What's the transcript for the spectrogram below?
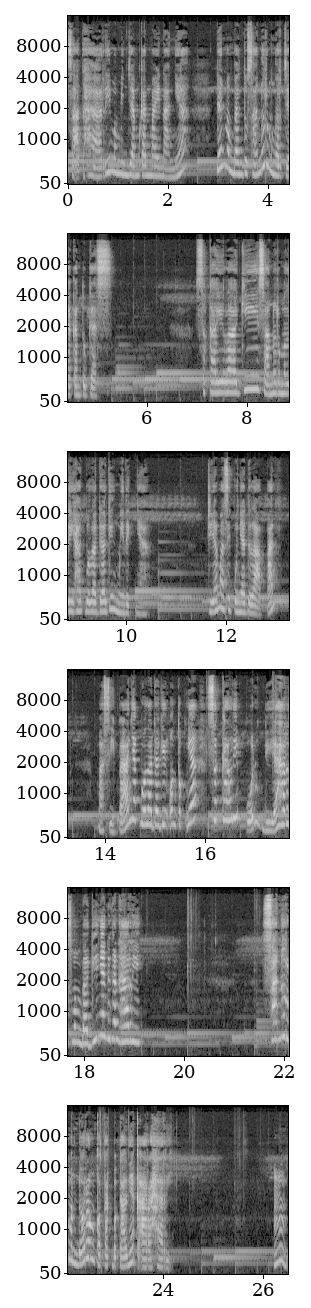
saat Hari meminjamkan mainannya dan membantu Sanur mengerjakan tugas. Sekali lagi, Sanur melihat bola daging miliknya. Dia masih punya delapan, masih banyak bola daging untuknya, sekalipun dia harus membaginya dengan Hari. Sanur mendorong kotak bekalnya ke arah Hari. Hmm,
